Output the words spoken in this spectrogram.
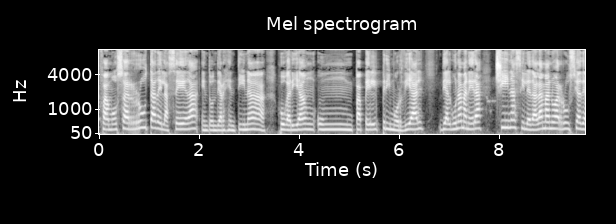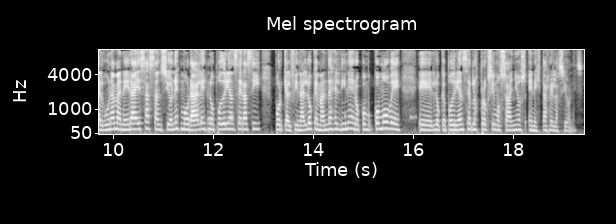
famosa ruta de la seda, en donde Argentina jugaría un papel primordial de alguna manera China, si le da la mano a Rusia, de alguna manera esas sanciones morales no podrían ser así, porque al final lo que manda es el dinero. ¿Cómo, cómo ve eh, lo que podrían ser los próximos años en estas relaciones?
